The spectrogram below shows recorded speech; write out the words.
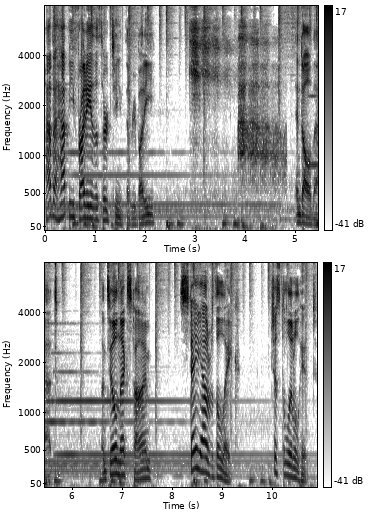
Have a happy Friday the 13th, everybody. and all that. Until next time, stay out of the lake. Just a little hint.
